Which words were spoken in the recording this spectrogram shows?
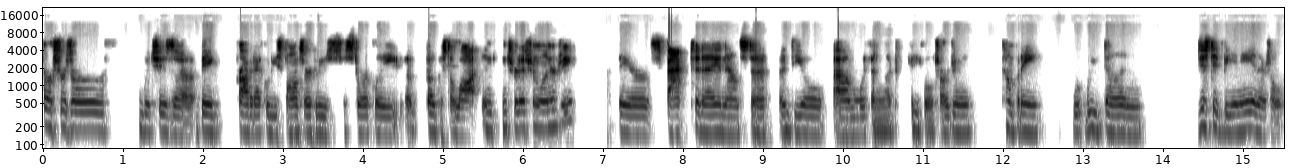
First Reserve, which is a big private equity sponsor who's historically uh, focused a lot in, in traditional energy. Their SPAC today announced a, a deal um, with an electric vehicle charging company. What we've done just at V&E, and there's a,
